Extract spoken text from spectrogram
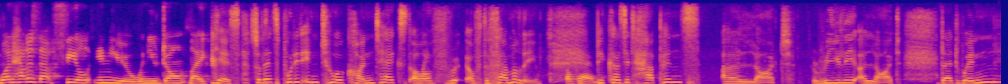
what how does that feel in you when you don't like yes. So let's put it into a context okay. of of the family. Okay. Because it happens a lot really a lot that when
